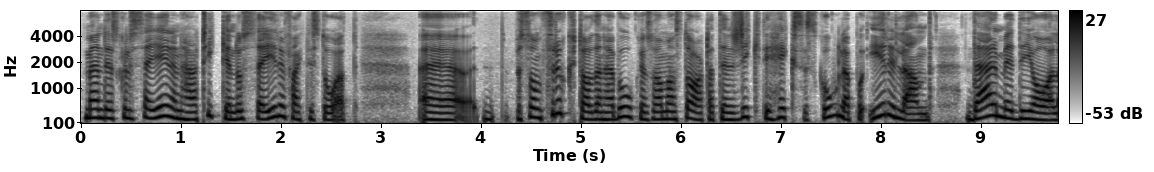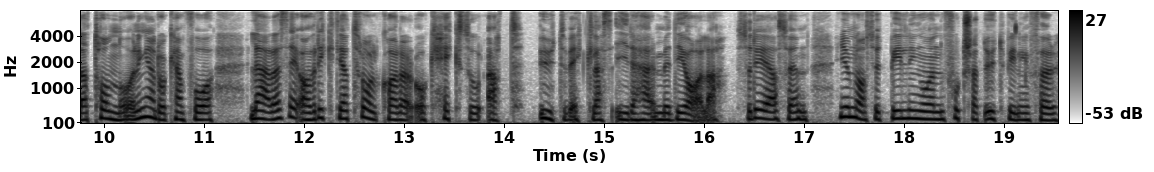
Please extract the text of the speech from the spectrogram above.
Men det jag skulle säga i den här artikeln, då säger det faktiskt då att Eh, som frukt av den här boken så har man startat en riktig häxskola på Irland där mediala tonåringar då kan få lära sig av riktiga trollkarlar och häxor att utvecklas i det här mediala. Så det är alltså en gymnasieutbildning och en fortsatt utbildning för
